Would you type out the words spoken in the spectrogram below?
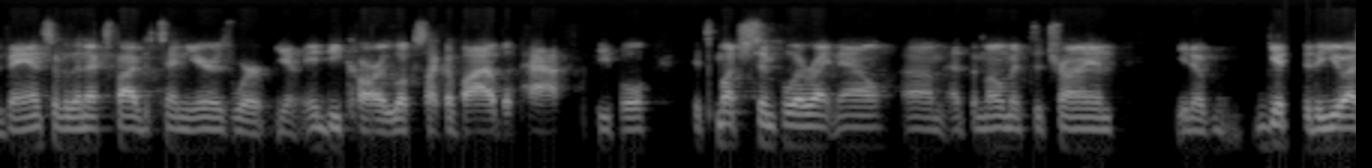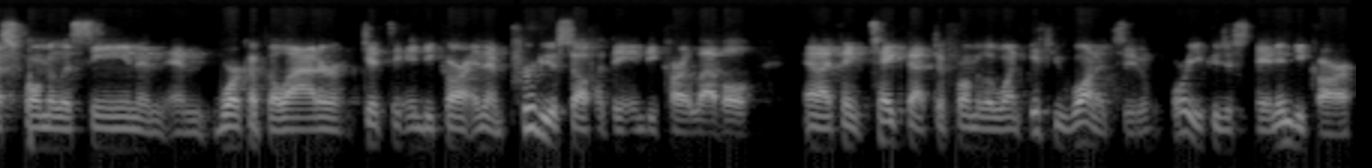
advance over the next five to ten years, where you know IndyCar looks like a viable path for people. It's much simpler right now um, at the moment to try and you know get to the U.S. Formula scene and and work up the ladder, get to IndyCar, and then prove yourself at the IndyCar level. And I think take that to Formula One if you wanted to, or you could just stay in IndyCar.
